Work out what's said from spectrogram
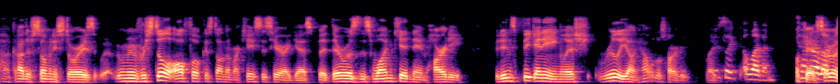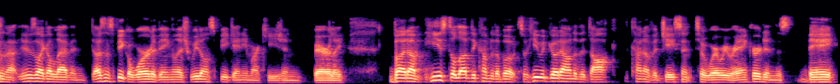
Oh God, there's so many stories. I mean, we're still all focused on the Marquesas here, I guess. But there was this one kid named Hardy who didn't speak any English. Really young. How old was Hardy? Like, he was like 11. Okay, so it wasn't that. He was like 11. Doesn't speak a word of English. We don't speak any Marquesian, barely. But um, he used to love to come to the boat. So he would go down to the dock, kind of adjacent to where we were anchored in this bay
